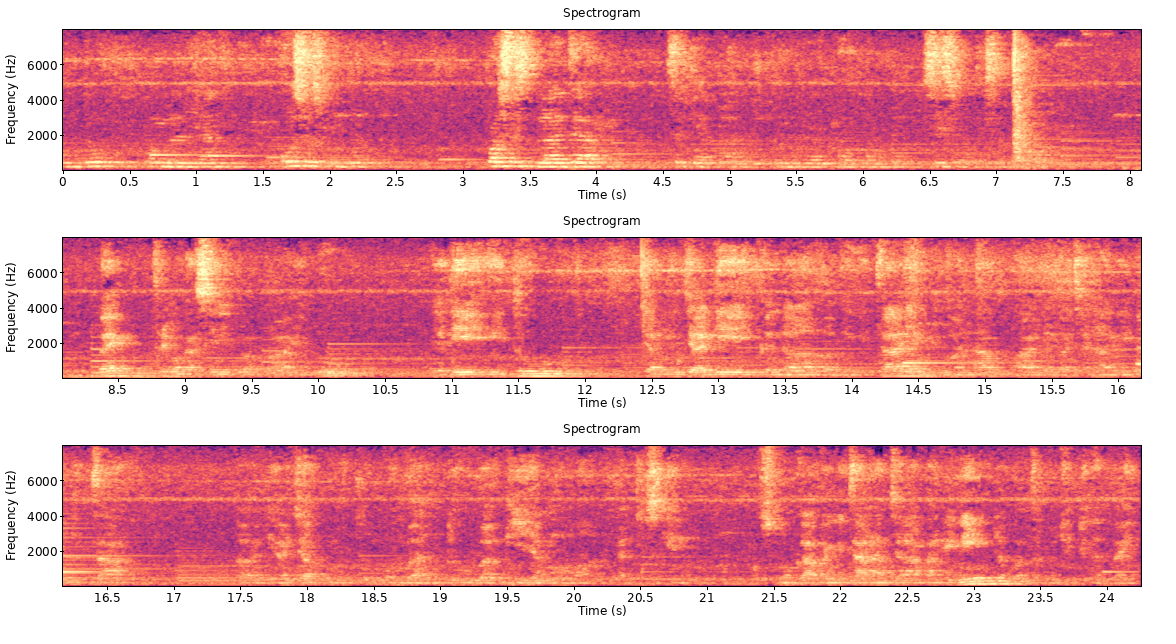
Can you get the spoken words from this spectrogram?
untuk pembelian khusus untuk proses belajar setiap hari kuota untuk siswa tersebut. Baik, terima kasih bapak ibu. Jadi itu yang menjadi kendala bagi kita yang di mana pada bacaan hari ini kita eh, diajak untuk membantu bagi yang lemah dan miskin. Semoga apa yang kita rencanakan ini dapat terwujud dengan baik.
